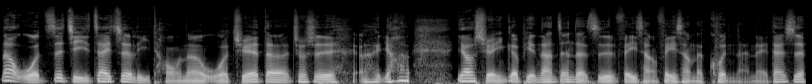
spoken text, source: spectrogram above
那我自己在这里头呢，我觉得就是呃，要要选一个篇章，真的是非常非常的困难嘞。但是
